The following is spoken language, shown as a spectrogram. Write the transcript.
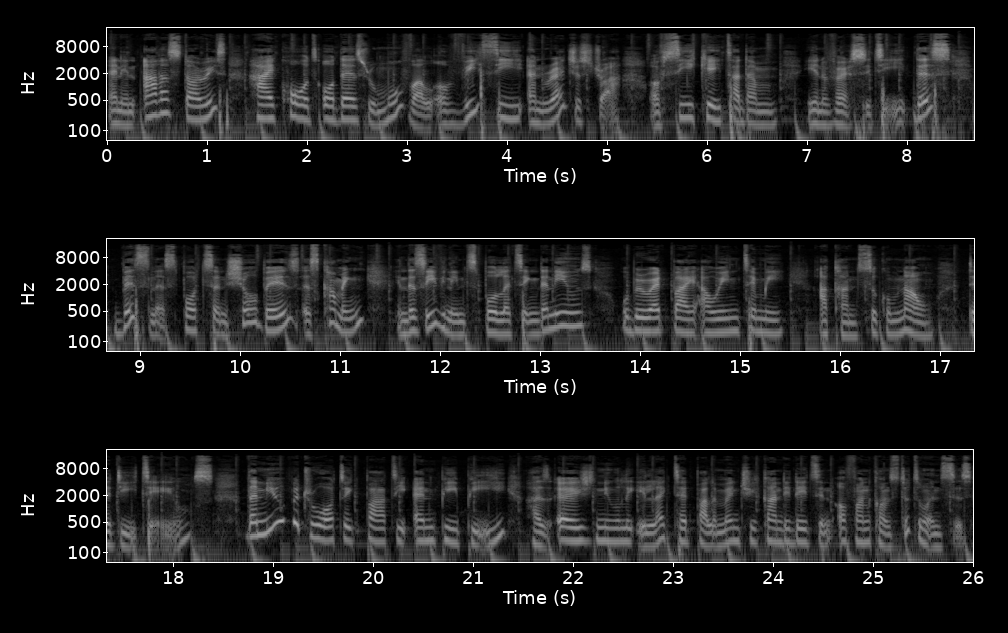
and in other stories, High Court orders removal of VC and registrar of CK Tedam University. This business, sports, and showbiz is coming in this evening's bulletin. The news will be read by Awentemi Akansukum. Now, the details. The New Patriotic Party NPP has urged newly elected parliamentary candidates in orphan constituencies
